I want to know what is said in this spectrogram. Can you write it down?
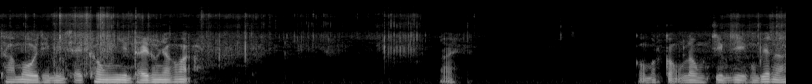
tha mồi thì mình sẽ không nhìn thấy đâu nha các bạn. Đây. Có một cọng lông chim gì không biết nữa.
